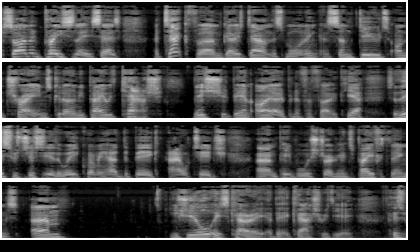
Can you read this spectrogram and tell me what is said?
Simon Priestley says, a tech firm goes down this morning and some dudes on trains could only pay with cash. This should be an eye-opener for folk. Yeah, so this was just the other week when we had the big outage and people were struggling to pay for things. Um, you should always carry a bit of cash with you because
